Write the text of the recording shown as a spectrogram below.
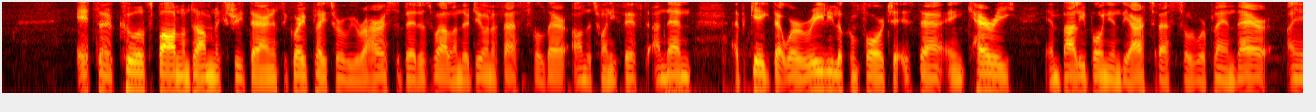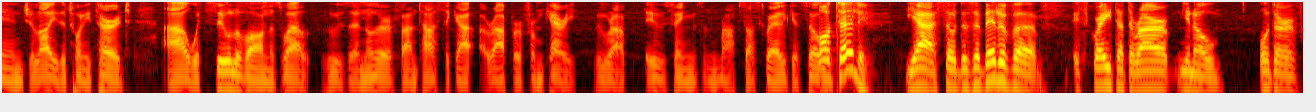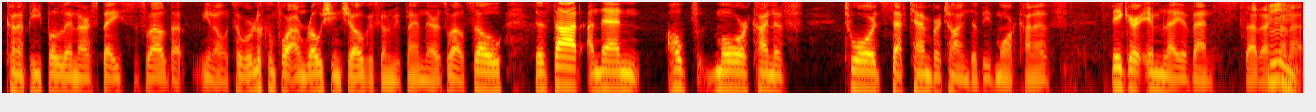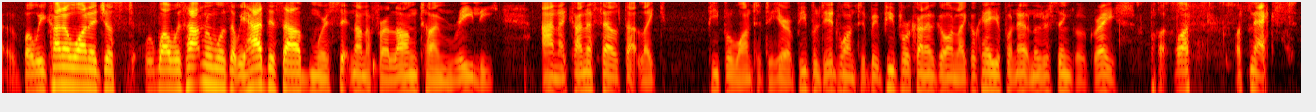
it's a cool spot on Dominic Street there, and it's a great place where we rehearse a bit as well. And they're doing a festival there on the 25th. And then a gig that we're really looking forward to is there in Kerry in Ballybunion, the Arts Festival. We're playing there in July the 23rd uh, with Sue Levon as well, who's another fantastic a- rapper from Kerry who rap who sings and raps as Gaeilge. So Oh, deadly. yeah, so there's a bit of a. It's great that there are you know other kind of people in our space as well that you know. So we're looking for, and Roshin Shog is going to be playing there as well. So there's that, and then hope more kind of towards September time there'll be more kind of bigger Imlé events that are kind of. Hmm. But we kind of want to just. What was happening was that we had this album, we are sitting on it for a long time, really, and I kind of felt that like people wanted to hear. it. People did want to, but people were kind of going like, "Okay, you're putting out another single, great. What, what's what's next?"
